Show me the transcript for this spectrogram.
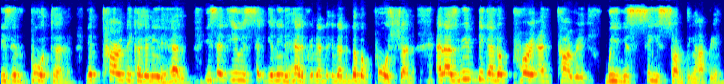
is important. You tarry because you need help. He said he will you need help in a, in a double portion. And as we begin to pray and tarry, we will see something happen.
